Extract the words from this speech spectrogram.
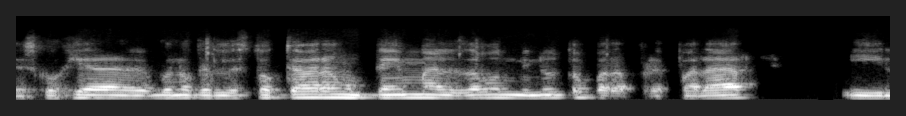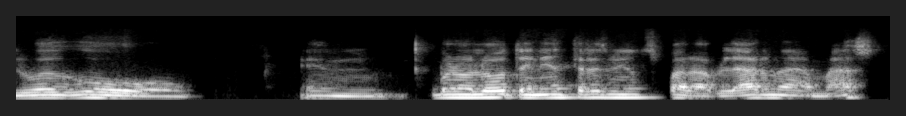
escogía, bueno, que les tocara un tema, les daba un minuto para preparar y luego, em, bueno, luego tenían tres minutos para hablar nada más.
